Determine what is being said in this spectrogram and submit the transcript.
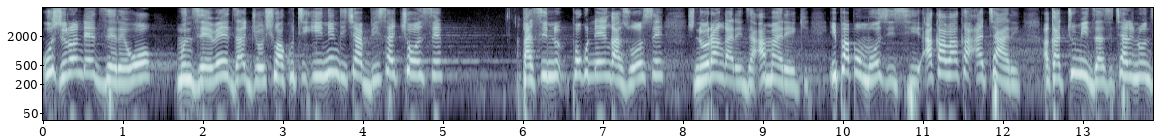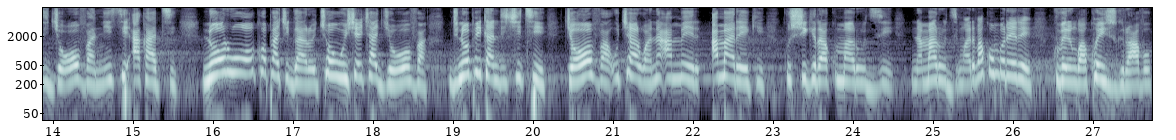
Uzvirondedzerewo munzeve dzajoshua kuti ini ndichabvisa chose pasi pokudenga zvose zvinorangaridza amareki ipapo mozisi akavaka atari akatumidza zita rinonzi jehovha nisi akati noruoko pachigaro choushe chajehovha ndinopika ndichiti jehovha ucharwa naamareki kusvikira kumarudzi namarudzi. Mwari vakomborere kuverengwa kweizwi ravo.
